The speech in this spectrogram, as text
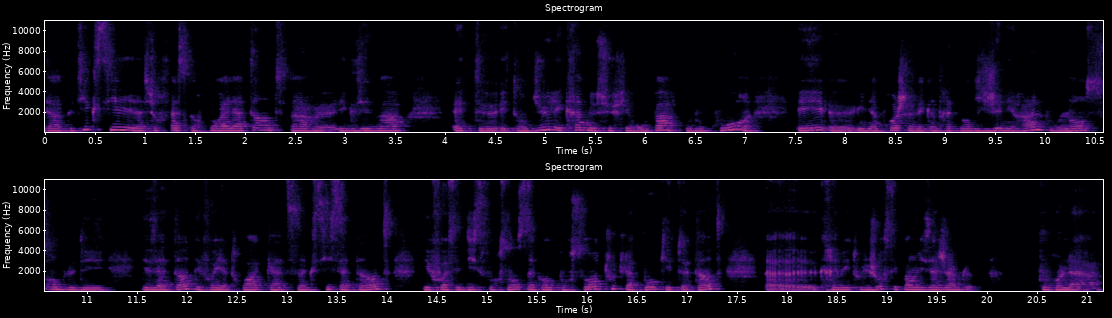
thérapeutique, si la surface corporelle atteinte par l'eczéma, est euh, étendue, les crèmes ne suffiront pas au long cours et euh, une approche avec un traitement dit général pour l'ensemble des, des, atteintes. Des fois, il y a 3, 4, 5, 6 atteintes. Des fois, c'est 10%, 50%. Toute la peau qui est atteinte, euh, crémer tous les jours, c'est pas envisageable. Pour la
